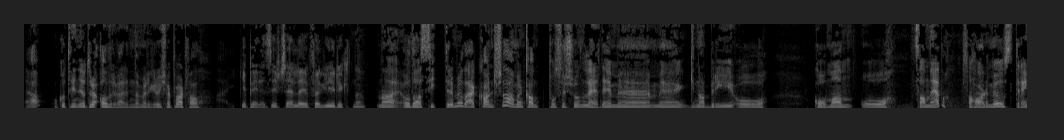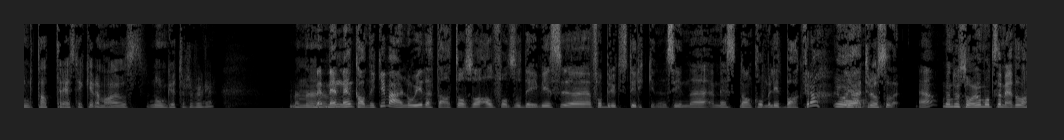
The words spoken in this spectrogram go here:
Ja. Og Coutinho tror jeg aldri verden de velger å kjøpe, i hvert fall. Nei, ikke Perisic heller, ifølge ryktene. Nei, og da sitter de jo der kanskje da, med en kantposisjon ledig med, med Gnabry og Koman og Sané. da. Så har de jo strengt tatt tre stykker. De har jo noen gutter, selvfølgelig. Men, eh, Men, men, men kan det ikke være noe i dette at også Alfonso Davies eh, får brukt styrkene sine mest når han kommer litt bakfra? Jo, Og- jeg tror også det. Ja. Men du så jo mot Semedo, da.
